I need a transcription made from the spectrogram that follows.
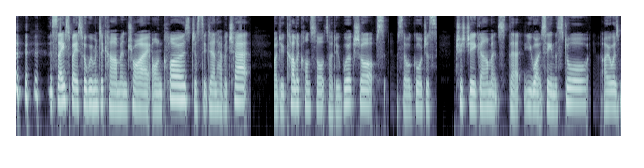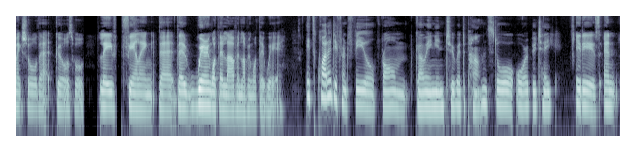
a safe space for women to come and try on clothes, just sit down, have a chat. I do color consults, I do workshops, sell gorgeous Trish G garments that you won't see in the store. I always make sure that girls will leave feeling that they're wearing what they love and loving what they wear. It's quite a different feel from going into a department store or a boutique. It is. And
